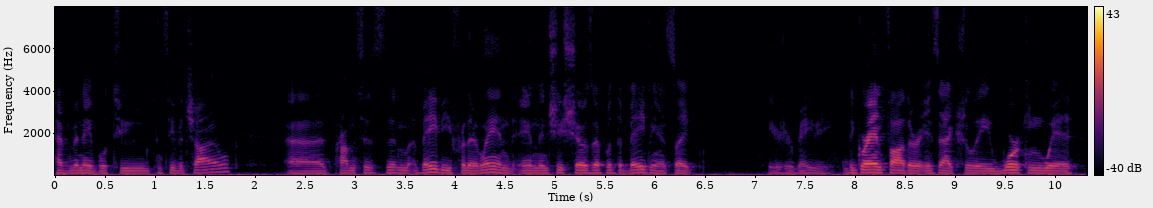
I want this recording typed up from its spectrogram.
haven't been able to conceive a child, uh, promises them a baby for their land, and then she shows up with the baby, and it's like, here's your baby. The grandfather is actually working with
